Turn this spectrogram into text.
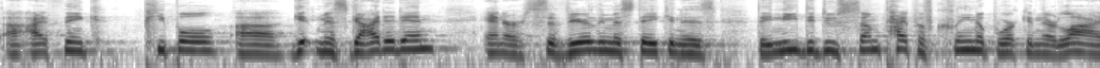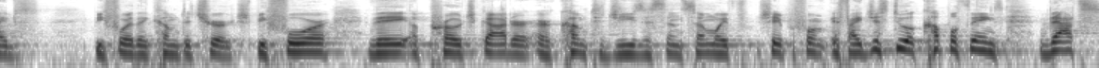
uh, I think people uh, get misguided in and are severely mistaken is they need to do some type of cleanup work in their lives before they come to church, before they approach God or, or, come to Jesus in some way, shape, or form. If I just do a couple things, that's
